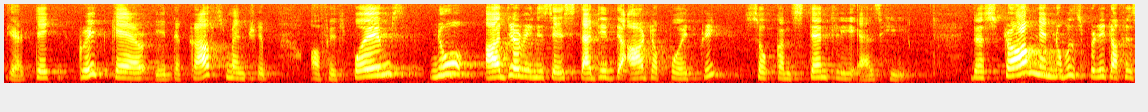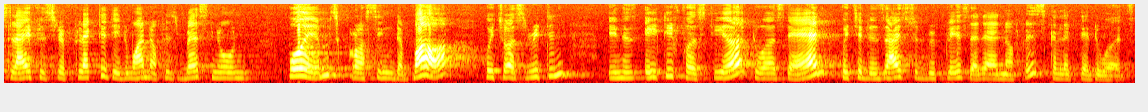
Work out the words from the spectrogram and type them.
yeah, take great care in the craftsmanship of his poems. No other in his age studied the art of poetry so constantly as he. The strong and noble spirit of his life is reflected in one of his best known poems, Crossing the Bar, which was written in his 81st year towards the end, which he desires should be placed at the end of his collected words.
